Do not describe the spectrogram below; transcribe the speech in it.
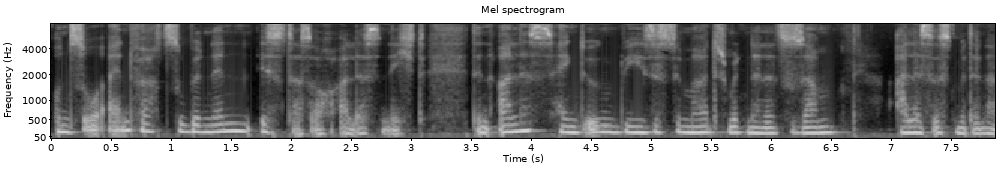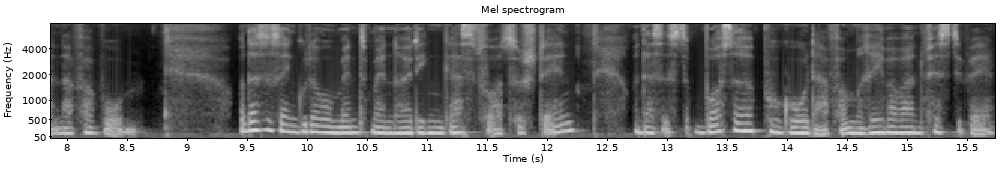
und so einfach zu benennen ist das auch alles nicht. Denn alles hängt irgendwie systematisch miteinander zusammen, alles ist miteinander verwoben. Und das ist ein guter Moment, meinen heutigen Gast vorzustellen. Und das ist Bosse Pogoda vom Reeperbahn Festival.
